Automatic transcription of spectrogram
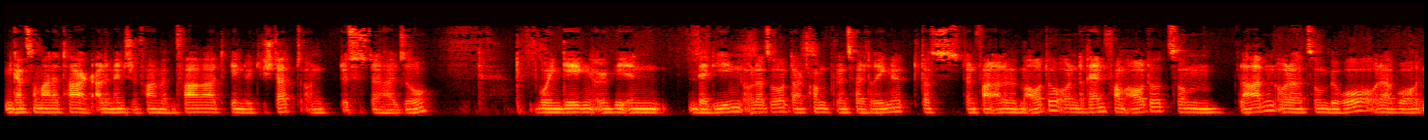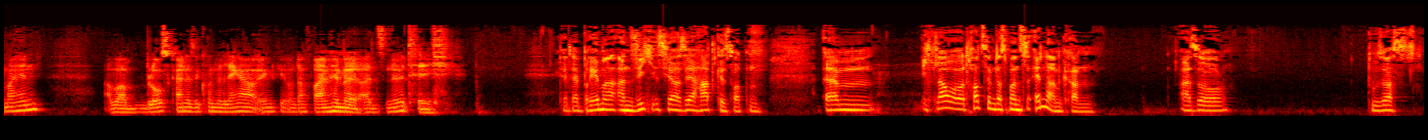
ein ganz normaler Tag. Alle Menschen fahren mit dem Fahrrad, gehen durch die Stadt und das ist dann halt so. Wohingegen irgendwie in Berlin oder so, da kommt, wenn es halt regnet, das, dann fahren alle mit dem Auto und rennen vom Auto zum Laden oder zum Büro oder wo auch immer hin. Aber bloß keine Sekunde länger irgendwie unter freiem Himmel als nötig. Ja, der Bremer an sich ist ja sehr hart gesotten. Ähm, ich glaube aber trotzdem, dass man es ändern kann. Also, du sagst,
